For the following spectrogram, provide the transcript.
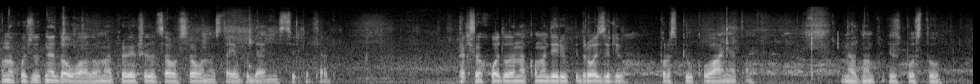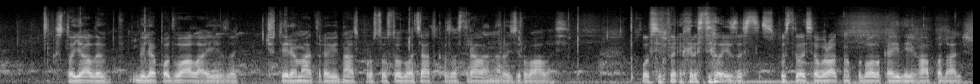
Воно хоч тут недовго, але воно привикши до цього всього, воно стає буденністю для тебе. Так що ходили на командирів підрозділів про спілкування там на одному із посту. Стояли біля підвала і 4 метри від нас просто 120-ка застряла, не розірвалася. Хлопці перехрестили і спустилися обратно в підвал, і гріга подальше.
